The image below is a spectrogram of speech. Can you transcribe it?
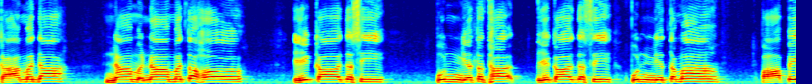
કામદા નામ નામત એકાદશી પુણ્ય તથા એકાદશી પુણ્યતમા પાપે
